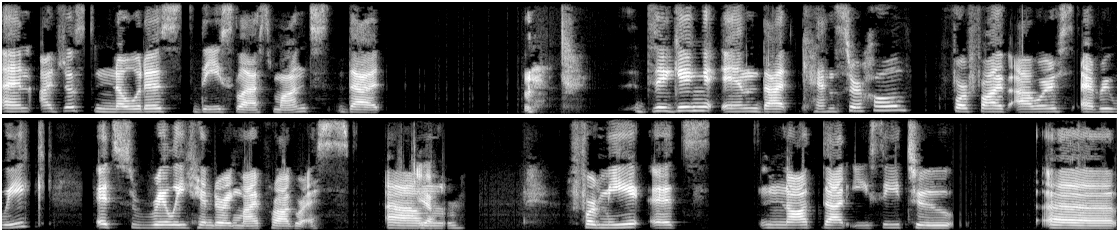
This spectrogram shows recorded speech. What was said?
And I just noticed these last months that digging in that cancer hole for five hours every week, it's really hindering my progress. yeah, Um, for me, it's not that easy to. Uh,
